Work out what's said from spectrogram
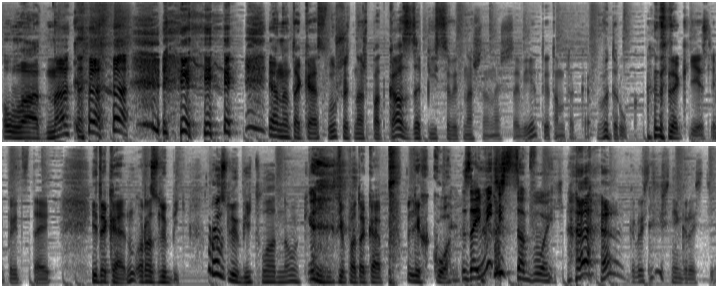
Ладно. И она такая слушает наш подкаст, записывает наши, наши советы, и там такая, вдруг, так если представить. И такая, ну, разлюбить. Разлюбить, ладно, окей. Типа такая, «Пф, легко. Займитесь собой. Грустишь, не грусти.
